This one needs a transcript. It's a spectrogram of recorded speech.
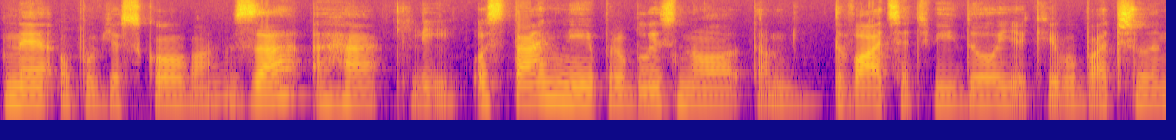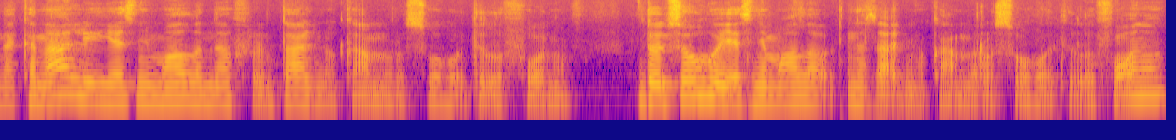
не обов'язкова. Взагалі. Останні приблизно там 20 відео, які ви бачили на каналі, я знімала на фронтальну камеру свого телефону. До цього я знімала на задню камеру свого телефону.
